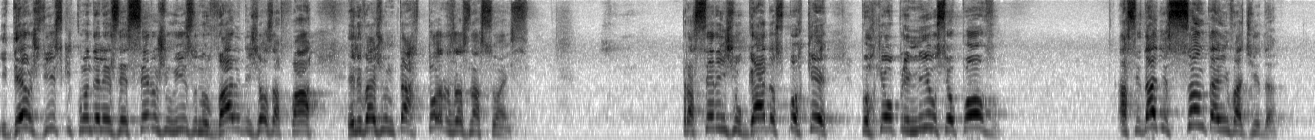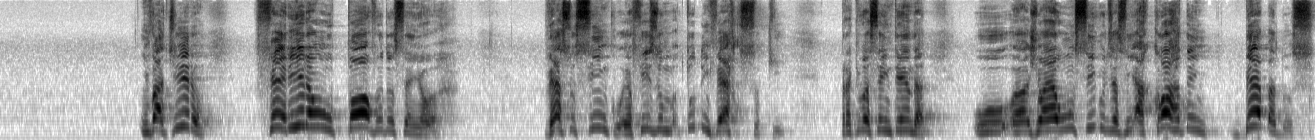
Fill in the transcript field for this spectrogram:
E Deus diz que quando ele exercer o juízo no vale de Josafá, ele vai juntar todas as nações para serem julgadas, por quê? Porque oprimiu o seu povo. A cidade santa é invadida. Invadiram, feriram o povo do Senhor. Verso 5, eu fiz um, tudo em verso aqui, para que você entenda. O uh, Joel 1,5 diz assim: Acordem bêbados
